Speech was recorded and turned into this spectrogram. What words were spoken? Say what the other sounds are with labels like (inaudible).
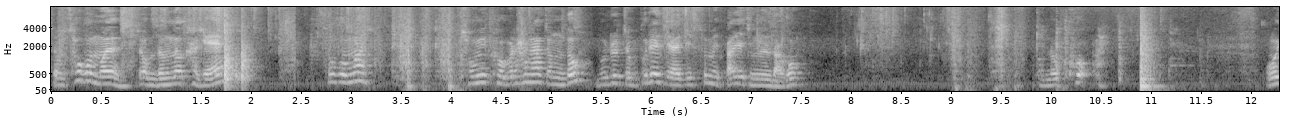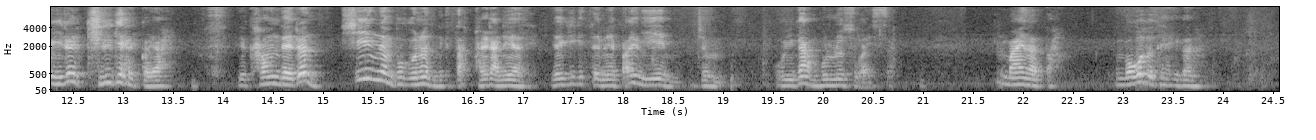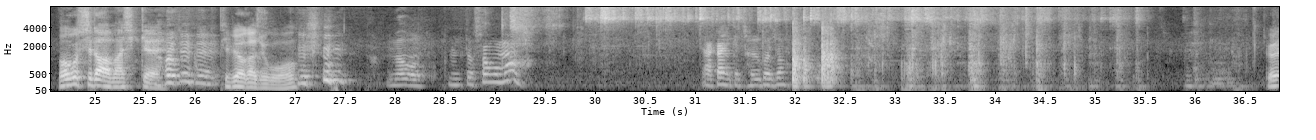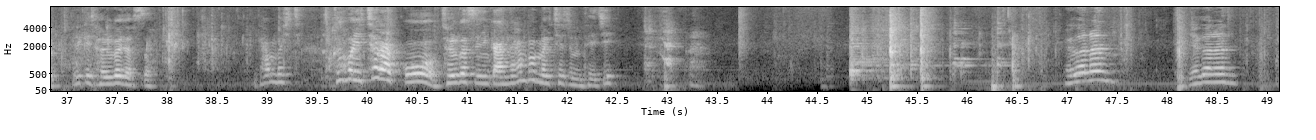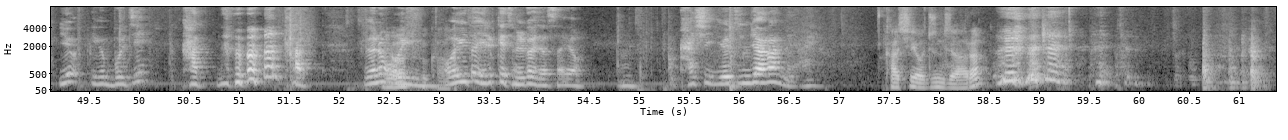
좀 소금을 좀 넉넉하게 소금은 종이컵을 하나 정도 물을 좀 뿌려줘야지 숨이 빨리 죽는다고 이렇게 놓고 오이를 길게 할 거야. 이 가운데는 씨 있는 부분은 이렇게 딱 발라내야 돼. 여기기 때문에 빨리 좀 오이가 물를 수가 있어. 많이 났다. 먹어도 돼 이거는. 먹읍시다 맛있게 (laughs) 비벼가지고 (laughs) 먹어. 음, 또 소금은 약간 이렇게 절거줘. 끝 이렇게 절거졌어. 한 번씩 두 번 익혀갖고 절겼으니까 한 번만 익혀주면 되지. 이거는 이거는 이 이거 뭐지? 갓. (laughs) 갓. 이거는. 여수갓. 오이도 이렇게 절거졌어요. 응. 갓이 여준 줄 알았네. 아유. 여준 줄 알아? (laughs)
